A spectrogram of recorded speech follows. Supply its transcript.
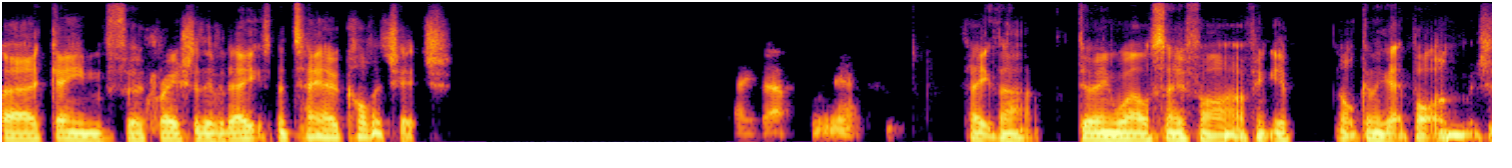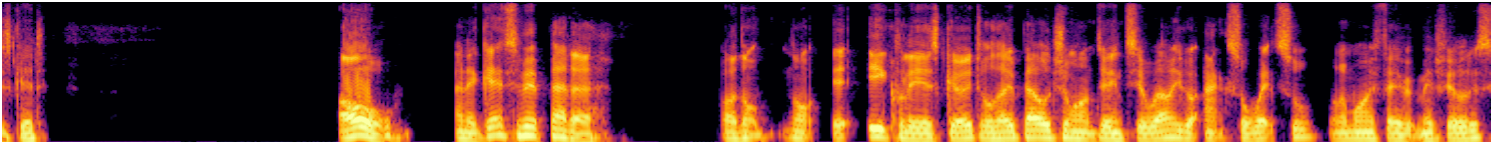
uh, game for Croatia the other day. It's Mateo Kovacic. Take that. Yeah. Take that. Doing well so far. I think you're not going to get bottom, which is good. Oh, and it gets a bit better. Well, not not equally as good. Although Belgium aren't doing too well. You've got Axel Witsel, one of my favourite midfielders.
